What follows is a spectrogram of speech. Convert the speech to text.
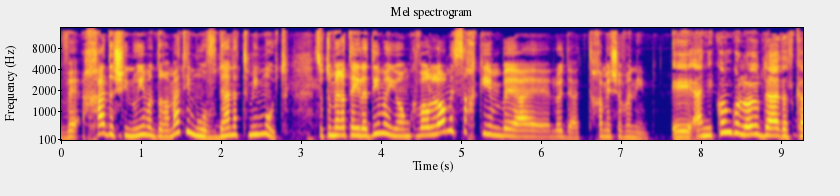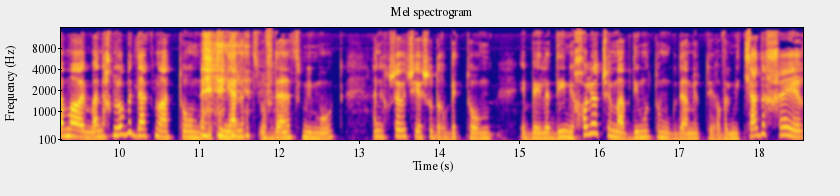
ואחד השינויים הדרמטיים הוא אובדן התמימות. זאת אומרת, הילדים היום כבר לא משחקים ב... לא יודעת, חמש אבנים. אה, אני קודם כל לא יודעת עד כמה, אנחנו לא בדקנו עד תום את עניין אובדן התמימות. אני חושבת שיש עוד הרבה תום אה, בילדים. יכול להיות שהם מאבדים אותו מוקדם יותר, אבל מצד אחר,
